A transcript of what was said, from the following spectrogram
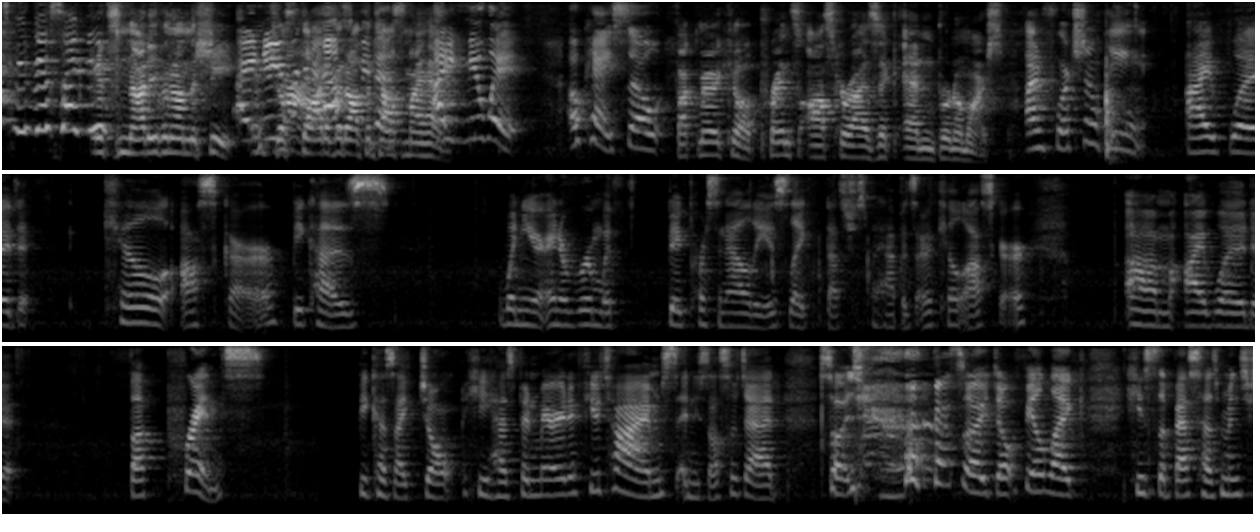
ask me this. I knew. It's not even on the sheet. I knew you Just were thought of it off the me top of my head. I knew it. Okay, so Fuck Mary Kill. Prince, Oscar Isaac, and Bruno Mars. unfortunately, I would kill Oscar because when you're in a room with big personalities, like that's just what happens. I would kill Oscar. Um, I would fuck Prince because I don't. He has been married a few times and he's also dead. So, so I don't feel like he's the best husband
